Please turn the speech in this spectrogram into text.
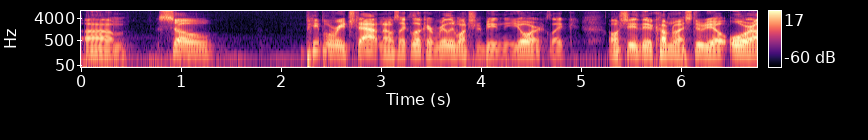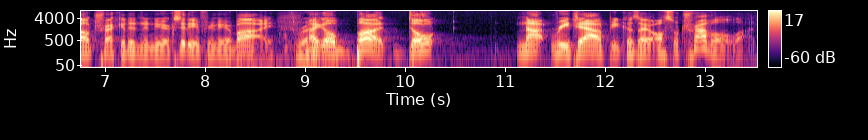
Um, so people reached out, and I was like, "Look, I really want you to be in New York. Like, I want you to either come to my studio, or I'll trek it into New York City if you're nearby." Right. I go, but don't not reach out because I also travel a lot.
